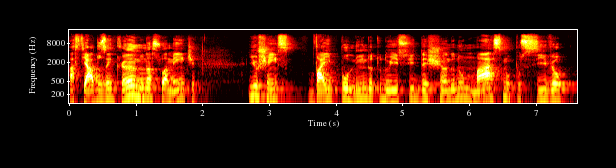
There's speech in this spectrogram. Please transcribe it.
afiados entrando na sua mente. E o Shenz vai polindo tudo isso e deixando no máximo possível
